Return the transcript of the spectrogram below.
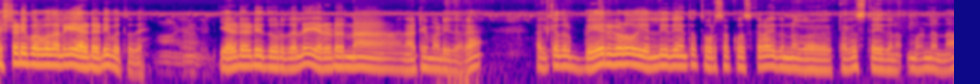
ಎಷ್ಟು ಅಡಿ ಬರ್ಬೋದು ಅಲ್ಲಿಗೆ? ಎರಡು ಅಡಿ ಬರ್ತದೆ. ಎರಡು ಅಡಿ. ದೂರದಲ್ಲಿ ಎರಡನ್ನ ನಾಟಿ ಮಾಡಿದ್ದಾರೆ. ಅದಕ್ಕೆ ಅದ್ರ ಬೇರುಗಳು ಎಲ್ಲಿದೆ ಅಂತ ತೋರ್ಸೋಕ್ಕೋಸ್ಕರ ಇದನ್ನು ತೆಗೆಸ್ತಾ ಇದನ್ನು ಮಣ್ಣನ್ನು.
